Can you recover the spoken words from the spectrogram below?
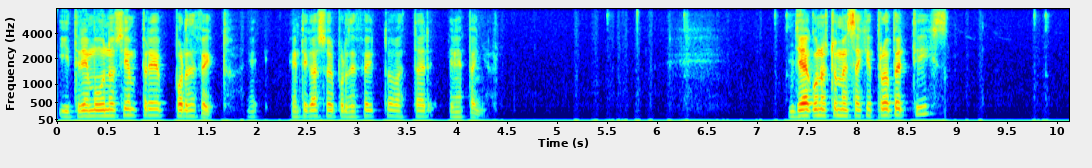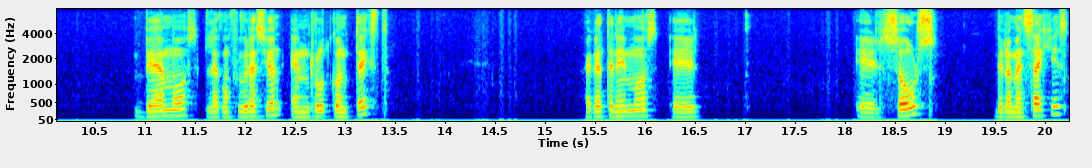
Y tenemos uno siempre por defecto. En este caso el por defecto va a estar en español. Ya con nuestros mensajes properties veamos la configuración en root context. Acá tenemos el, el source de los mensajes,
